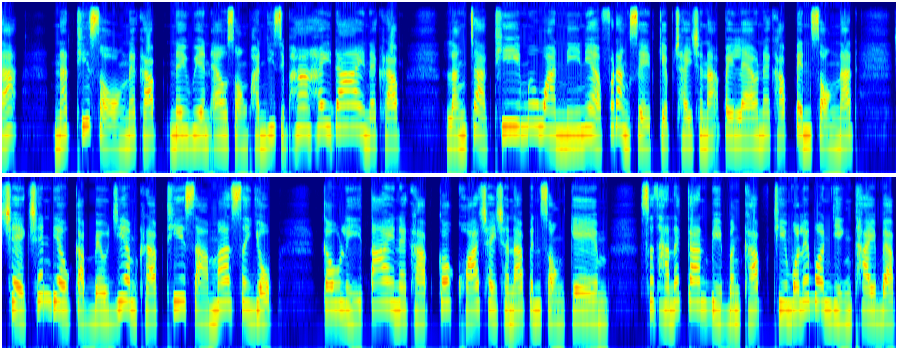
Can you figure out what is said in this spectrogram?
นะ นัดที่ 2 นะครับ ใน VNL 2025 ให้ได้นะครับ หลังจากที่เมื่อวานนี้เนี่ยฝรั่งเศสเก็บชัยชนะไปแล้วนะครับ เป็น 2 นัด เชกเช่นเดียวกับเบลเยียมครับ ที่สามารถสยบเกาหลีใต้นะครับ ก็คว้าชัยชนะเป็น 2 เกม สถานการณ์บีบบังคับ ทีมวอลเลย์บอลหญิงไทยแบบ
